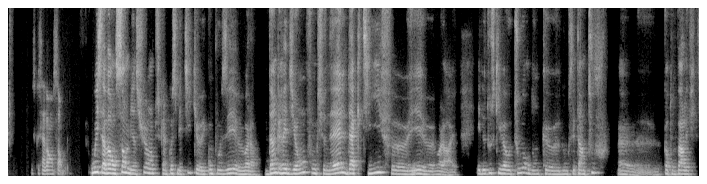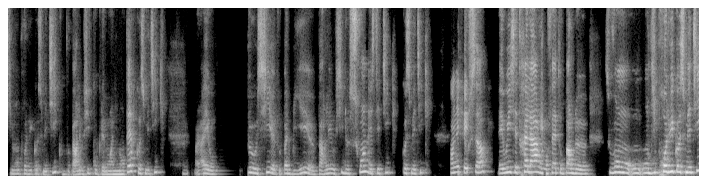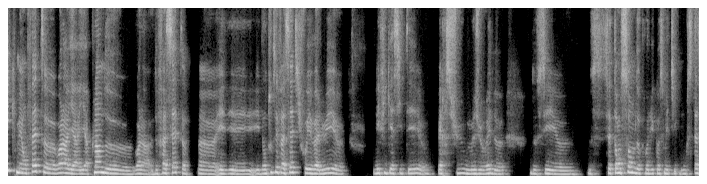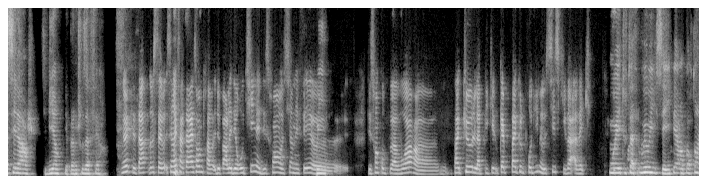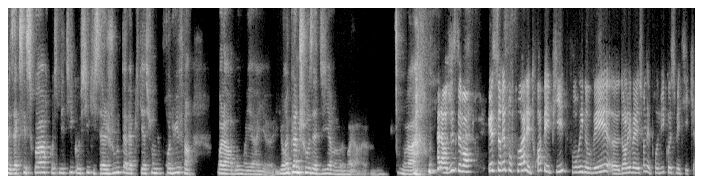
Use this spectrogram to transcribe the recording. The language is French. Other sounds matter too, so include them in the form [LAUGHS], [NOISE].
Est-ce que ça va ensemble? Oui, ça va ensemble, bien sûr, hein, puisqu'un cosmétique euh, est composé voilà, d'ingrédients fonctionnels, d'actifs et, voilà, et de tout ce qui va autour. Donc, donc c'est un tout. quand on parle effectivement de produits cosmétiques, on peut parler aussi de compléments alimentaires cosmétiques. Mm. Voilà, et aussi, il ne faut pas l'oublier, euh, parler aussi de soins esthétiques, cosmétiques. En effet. Tout ça. Et oui, c'est très large en fait. On parle de. Souvent, on, dit produits cosmétiques, mais en fait, euh, voilà, il y a, plein de, voilà, de facettes. Euh, et, dans toutes ces facettes, il faut évaluer l'efficacité perçue ou mesurée de, de, ces, cet ensemble de produits cosmétiques. Donc, c'est assez large. C'est bien. Il y a plein de choses à faire. Oui, c'est ça. C'est vrai que c'est intéressant de, de, parler des routines et des soins aussi, en effet, des soins qu'on peut avoir, euh, pas que l'appliquer, pas que le produit, mais aussi ce qui va avec. Oui, tout à fait. Oui, oui, c'est hyper important. Les accessoires cosmétiques aussi qui s'ajoutent à l'application du produit. Enfin, voilà, bon, il y, aurait plein de choses à dire. Euh, voilà. [LAUGHS] Alors, justement, quelles seraient pour toi les trois pépites pour innover euh, dans l'évaluation des produits cosmétiques?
